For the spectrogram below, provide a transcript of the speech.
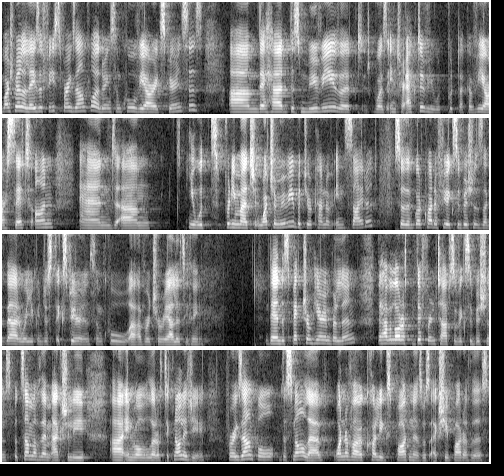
Marshmallow Laser Feast, for example, are doing some cool VR experiences. Um, they had this movie that was interactive. You would put like a VR set on and um, you would pretty much watch a movie, but you're kind of inside it. So they've got quite a few exhibitions like that where you can just experience some cool uh, virtual reality thing. Then the Spektrum here in Berlin, they have a lot of different types of exhibitions, but some of them actually uh, involve a lot of technology. For example, the Smell Lab, one of our colleagues' partners was actually part of this.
